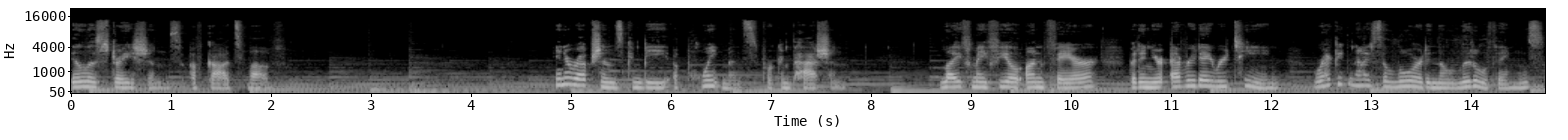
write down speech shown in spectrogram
illustrations of God's love. Interruptions can be appointments for compassion. Life may feel unfair, but in your everyday routine, recognize the Lord in the little things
